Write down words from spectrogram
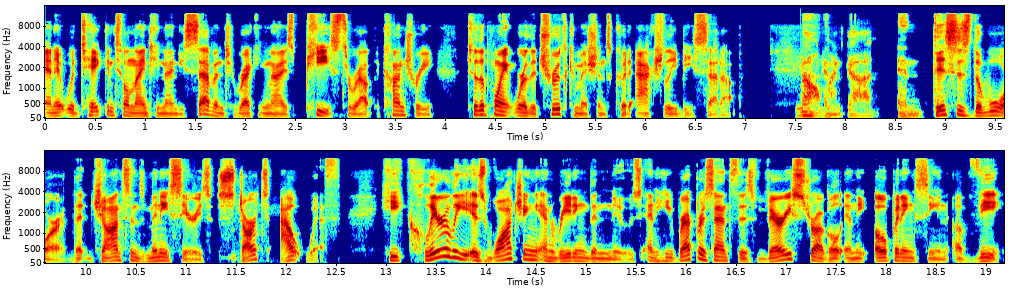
And it would take until 1997 to recognize peace throughout the country to the point where the truth commissions could actually be set up. Oh my god. And this is the war that Johnson's miniseries starts out with. He clearly is watching and reading the news, and he represents this very struggle in the opening scene of V.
